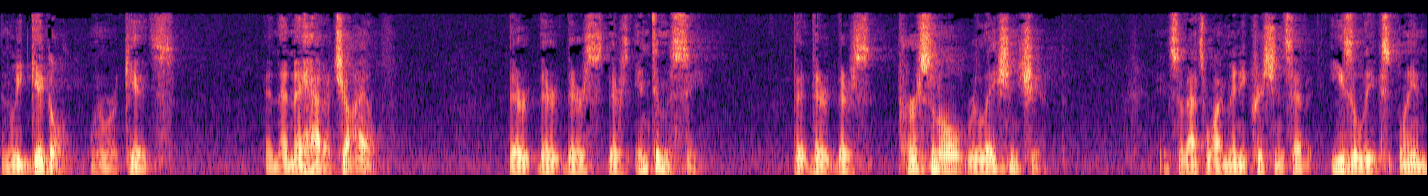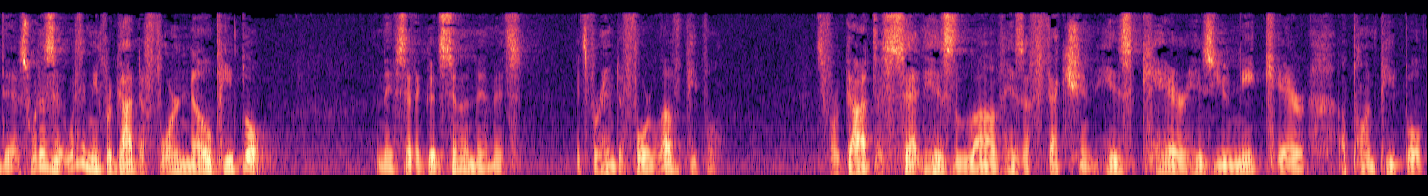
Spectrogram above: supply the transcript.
And we giggle when we're kids. And then they had a child. There, there, there's, there's intimacy. There, there, there's personal relationship. And so that's why many Christians have easily explained this. What, is it, what does it mean for God to foreknow people? And they've said a good synonym, it's, it's for him to forelove people. It's for God to set his love, his affection, his care, his unique care upon people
